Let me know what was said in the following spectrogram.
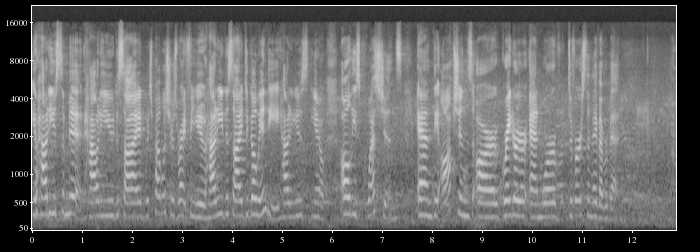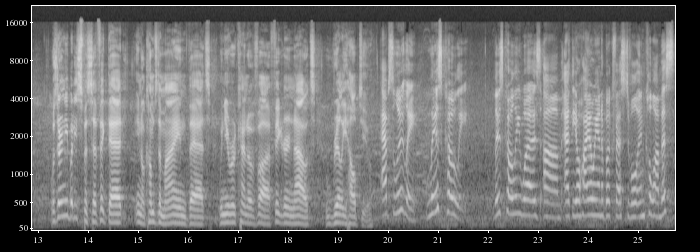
you know, how do you submit? How do you decide which publishers write for you? How do you decide to go indie? How do you you know all these questions? And the options are greater and more diverse than they've ever been. Was there anybody specific that you know comes to mind that when you were kind of uh, figuring out really helped you? Absolutely. Liz Coley. Liz Coley was um, at the Ohioana Book Festival in Columbus,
